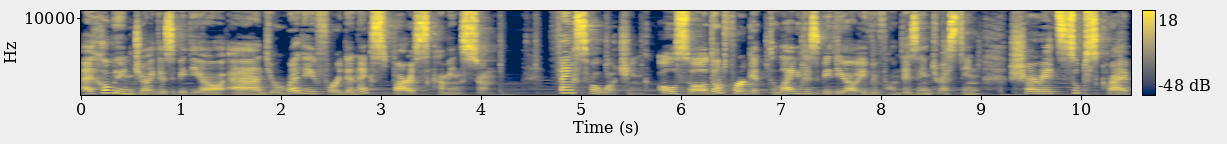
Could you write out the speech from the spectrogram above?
I hope you enjoyed this video and you're ready for the next parts coming soon. Thanks for watching. Also, don't forget to like this video if you found this interesting, share it, subscribe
